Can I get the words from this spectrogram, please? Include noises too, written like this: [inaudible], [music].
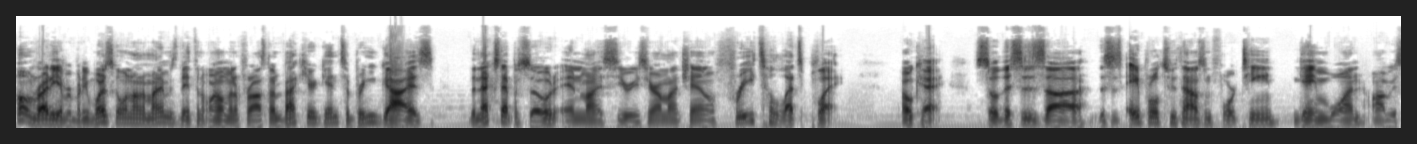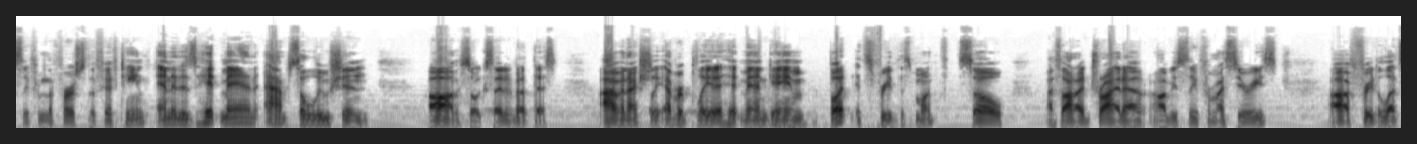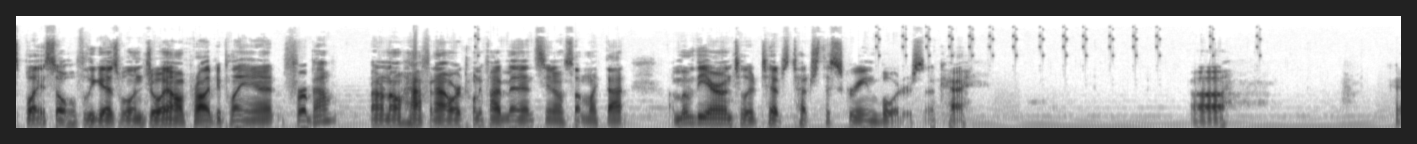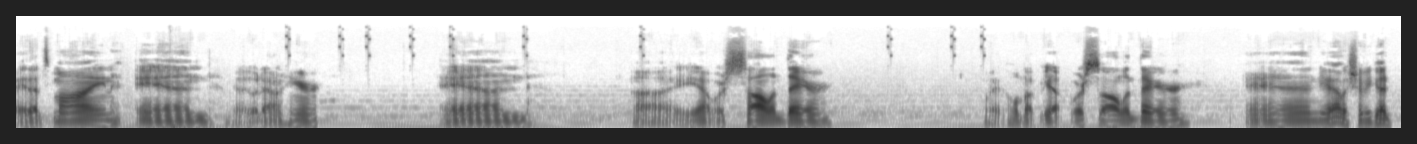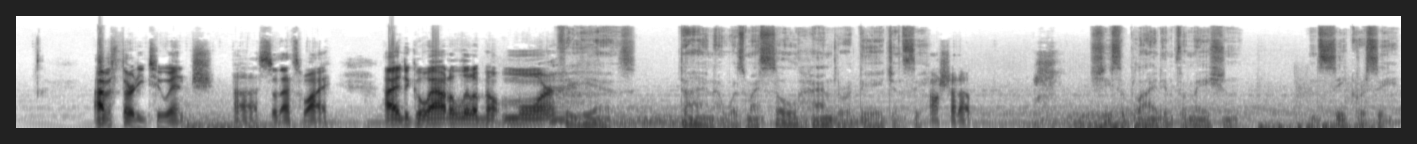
Alrighty, everybody, what is going on? My name is Nathan Element of Frost. I'm back here again to bring you guys the next episode in my series here on my channel, Free to Let's Play. Okay, so this is uh, this is April 2014, Game One, obviously from the first to the 15th, and it is Hitman Absolution. Oh, I'm so excited about this. I haven't actually ever played a Hitman game, but it's free this month, so I thought I'd try it out, obviously for my series uh, free to Let's Play. So hopefully you guys will enjoy. I'll probably be playing it for about, I don't know, half an hour, 25 minutes, you know, something like that. I'll move the arrow until their tips touch the screen borders. Okay. Uh, okay, that's mine. And I gotta go down here. And, uh, yeah, we're solid there. Wait, hold up. Yep, yeah, we're solid there. And yeah, we should be good. I have a 32 inch, uh, so that's why I had to go out a little bit more. For years, Diana was my sole handler at the agency. I'll shut up. she supplied information and secrecy,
